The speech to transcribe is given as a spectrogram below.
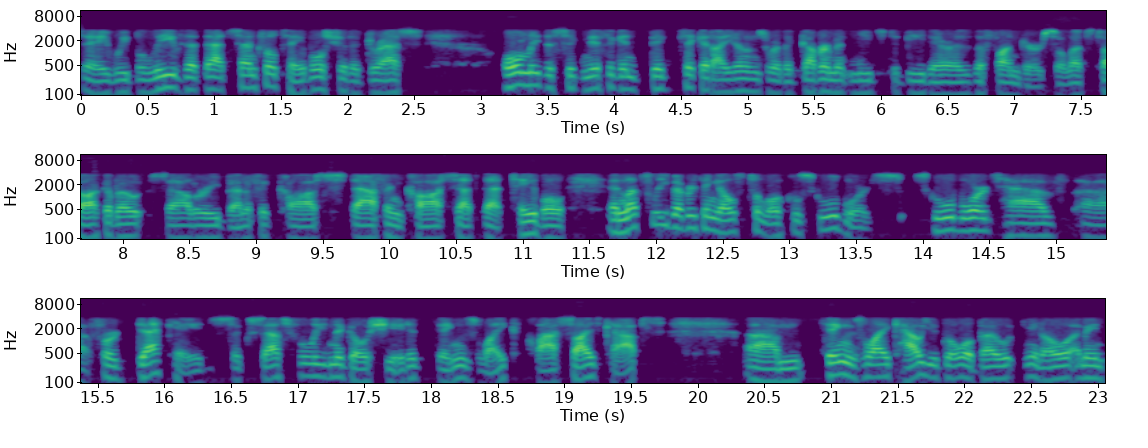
say we believe that that central table should address only the significant big ticket items where the government needs to be there as the funder. So let's talk about salary, benefit costs, staffing costs at that table, and let's leave everything else to local school boards. School boards have, uh, for decades, successfully negotiated things like class size caps, um, things like how you go about, you know, I mean,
